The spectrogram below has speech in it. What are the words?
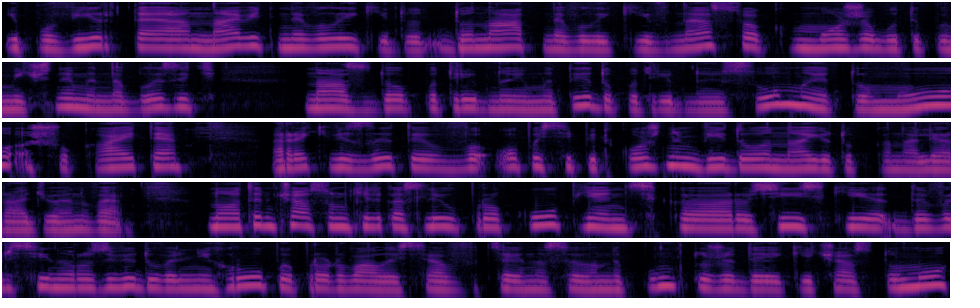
І повірте, навіть невеликий до- донат, невеликий внесок може бути помічним і наблизить нас до потрібної мети, до потрібної суми. Тому шукайте реквізити в описі під кожним відео на ютуб каналі Радіо НВ. Ну а тим часом кілька слів про Куп'янськ. Російські диверсійно-розвідувальні групи прорвалися в цей населений пункт уже деякий час тому.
